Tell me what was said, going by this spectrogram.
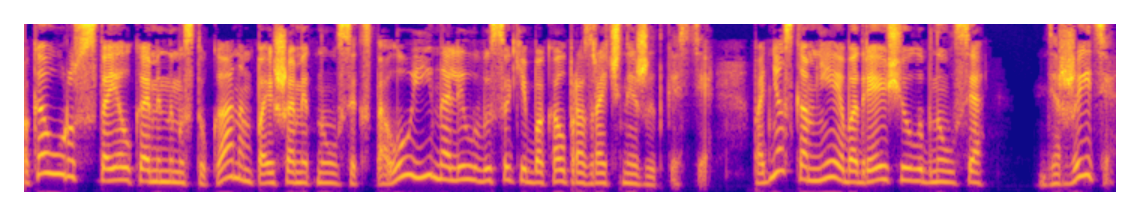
Пока Урус стоял каменным истуканом, Пайша метнулся к столу и налил высокий бокал прозрачной жидкости. Поднес ко мне и ободряюще улыбнулся. «Держите».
